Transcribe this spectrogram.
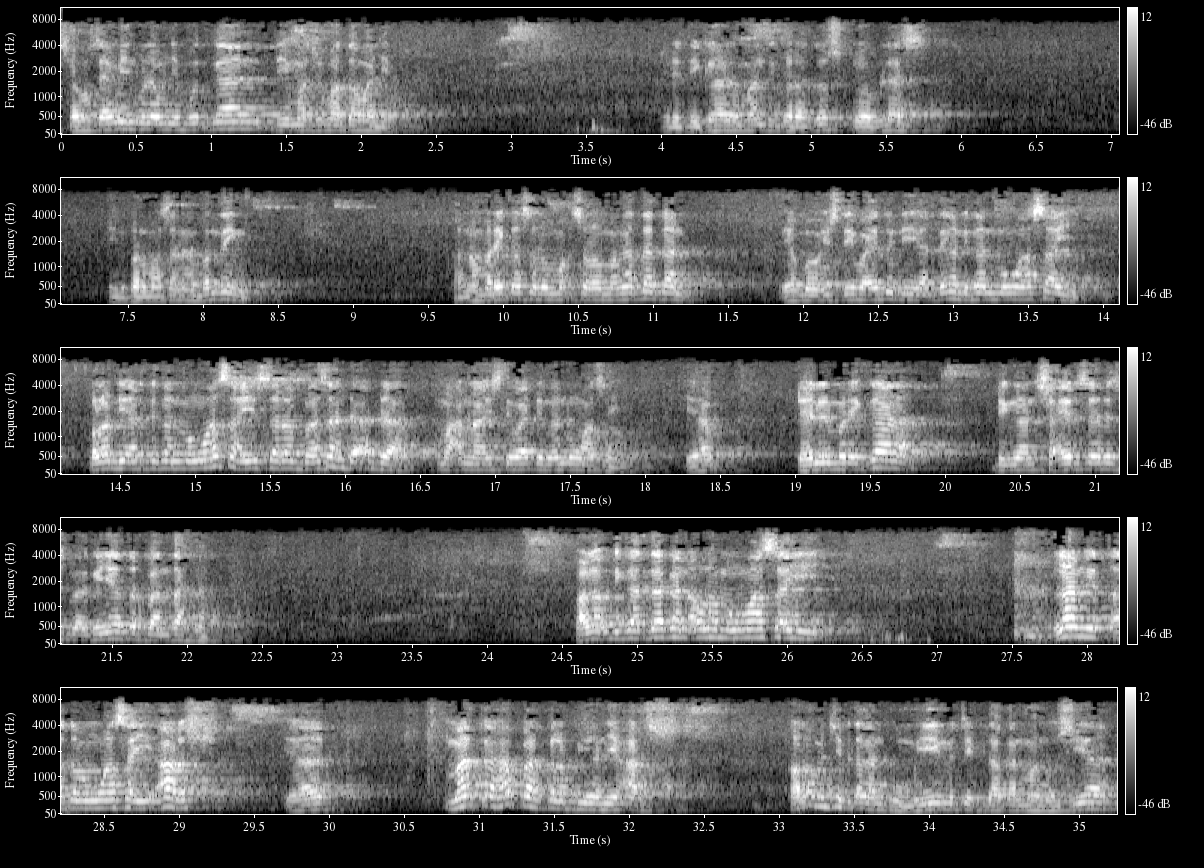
Syekh Utsaimin boleh menyebutkan di Majmu' Fatawanya. Jadi 3 halaman 312. Ini permasalahan yang penting. Karena mereka selalu, selalu mengatakan ya bahwa istiwa itu diartikan dengan menguasai. Kalau diartikan menguasai secara bahasa tidak ada makna istiwa dengan menguasai. Ya, dalil mereka dengan syair-syair dan sebagainya terbantahkan. Kalau dikatakan Allah menguasai langit atau menguasai ars, ya, maka apa kelebihannya ars? Kalau menciptakan bumi, menciptakan manusia,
